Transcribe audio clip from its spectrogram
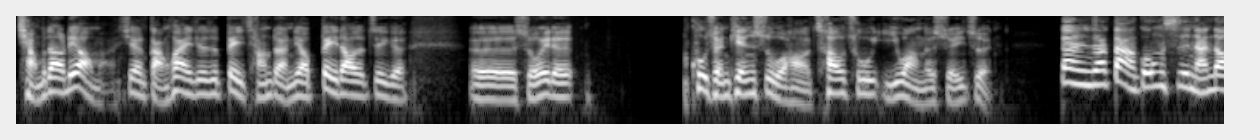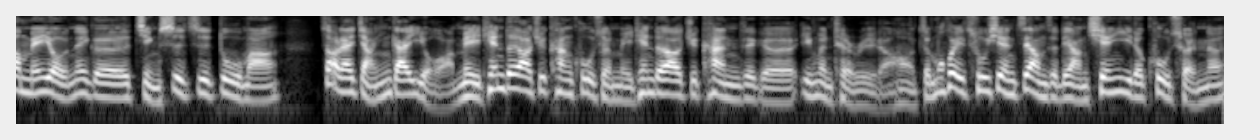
抢不到料嘛，现在赶快就是备长短料，备到这个呃所谓的库存天数哈，超出以往的水准。但人家大公司难道没有那个警示制度吗？照来讲应该有啊，每天都要去看库存，每天都要去看这个 inventory 的哈，怎么会出现这样子两千亿的库存呢？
